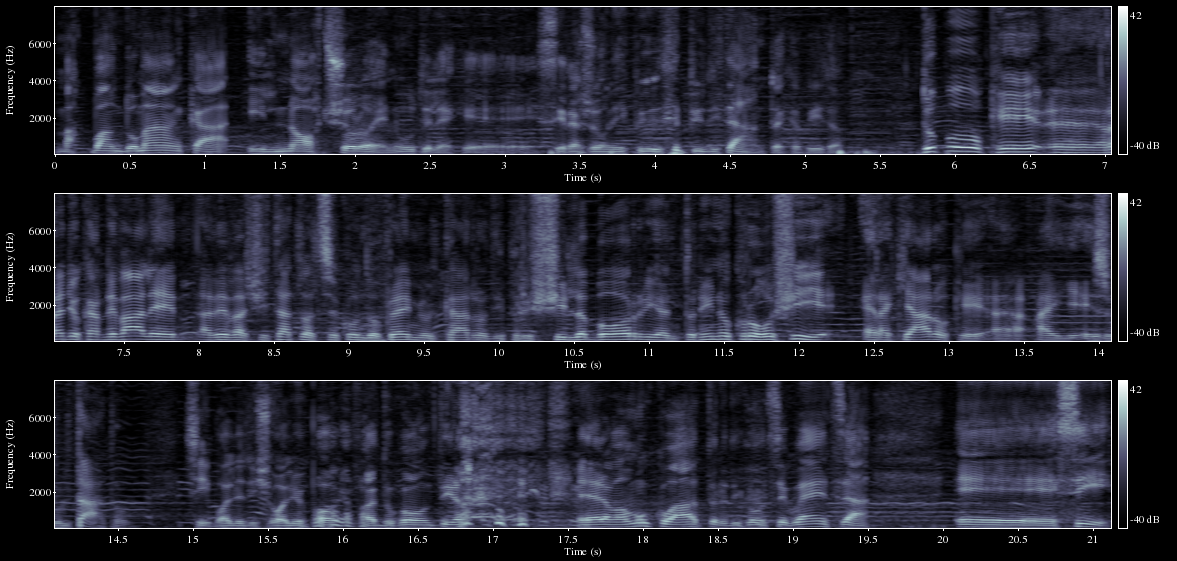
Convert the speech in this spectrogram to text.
Ma quando manca il nocciolo è inutile che si ragioni più, più di tanto, hai capito? Dopo che eh, Radio Carnevale aveva citato al secondo premio il carro di Priscilla Borri e Antonino Croci, era chiaro che eh, hai esultato. Sì, voglio dire, ci voglio poco a fare due conti, no? eravamo un quattro, di conseguenza eh, sì,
